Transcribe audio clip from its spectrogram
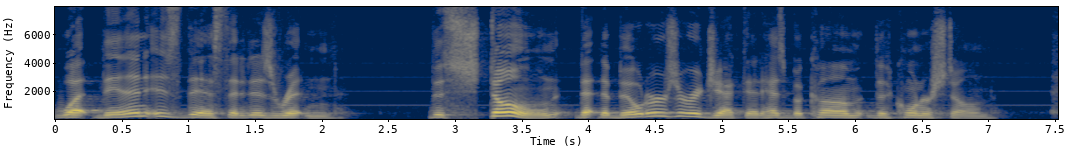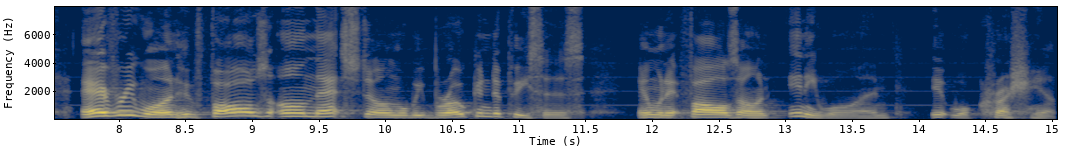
What then is this that it is written? The stone that the builders are rejected has become the cornerstone. Everyone who falls on that stone will be broken to pieces, and when it falls on anyone, it will crush him.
